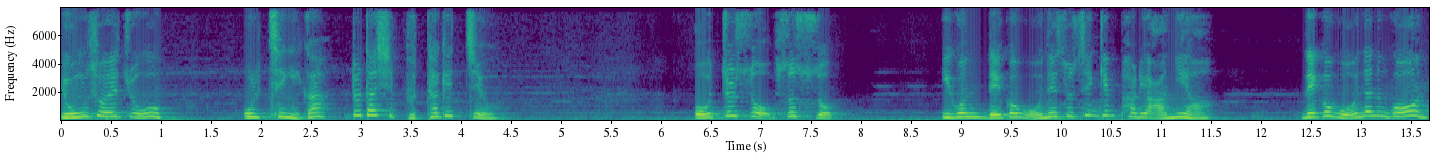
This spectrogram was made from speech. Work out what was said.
용서해줘. 올챙이가 또다시 부탁했지요. 어쩔 수 없었어. 이건 내가 원해서 생긴 팔이 아니야. 내가 원하는 건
